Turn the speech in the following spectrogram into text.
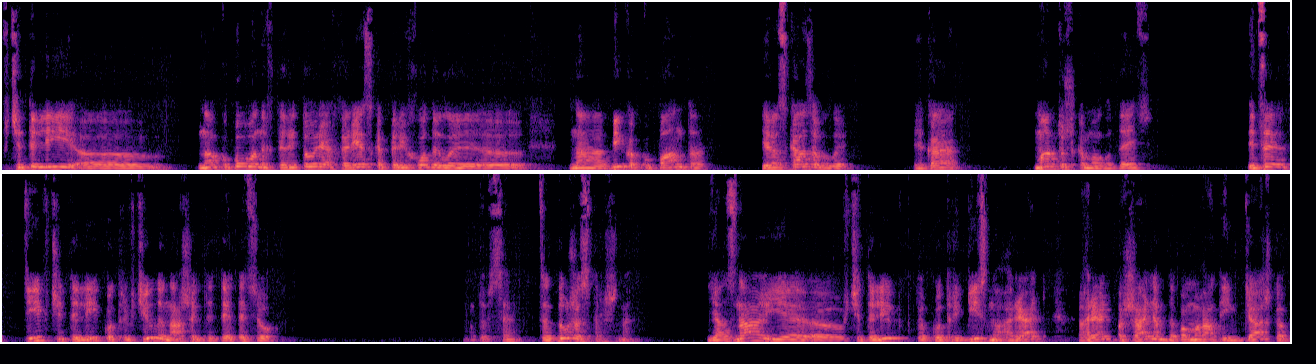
вчителі е, на окупованих територіях різко переходили е, на бік окупанта і розказували, яка матушка молодець. І це ті вчителі, котрі вчили наших дітей до цього. От все. Це дуже страшне. Я знаю, є е, вчителі, котрі дійсно горять, горять бажанням допомагати. Їм тяжко,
